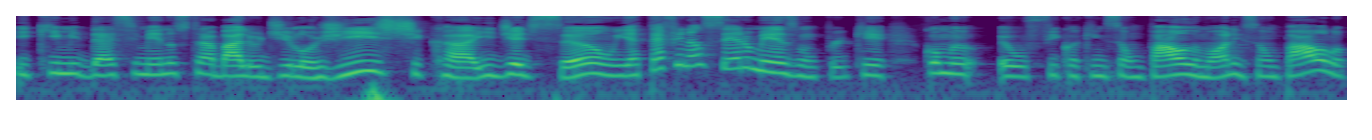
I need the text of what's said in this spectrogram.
e que me desse menos trabalho de logística e de edição e até financeiro mesmo, porque como eu, fico aqui em São Paulo, moro em São Paulo,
